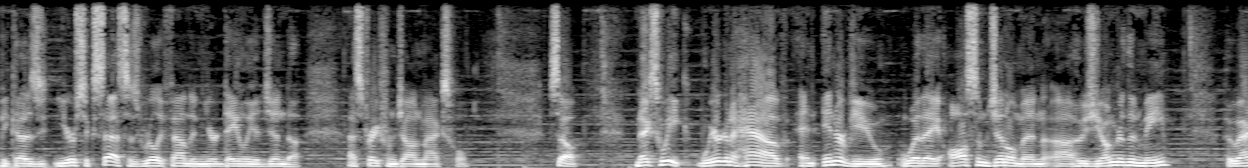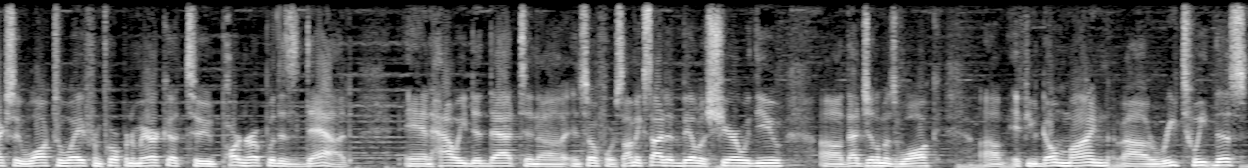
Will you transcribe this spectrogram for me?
because your success is really found in your daily agenda. That's straight from John Maxwell. So, Next week, we're going to have an interview with a awesome gentleman uh, who's younger than me, who actually walked away from corporate America to partner up with his dad, and how he did that, and uh, and so forth. So I'm excited to be able to share with you uh, that gentleman's walk. Um, if you don't mind, uh, retweet this,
